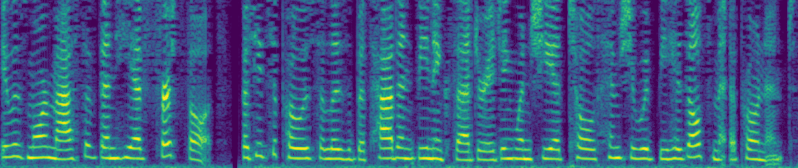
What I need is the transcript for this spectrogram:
It was more massive than he had first thought, but he supposed Elizabeth hadn't been exaggerating when she had told him she would be his ultimate opponent.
